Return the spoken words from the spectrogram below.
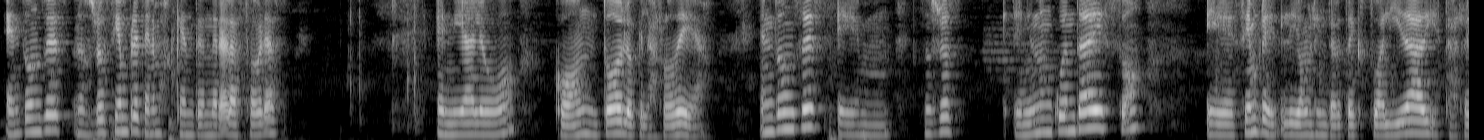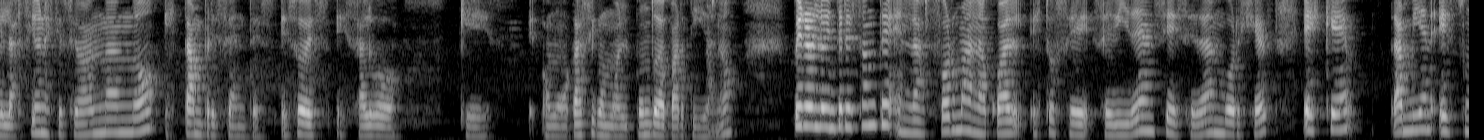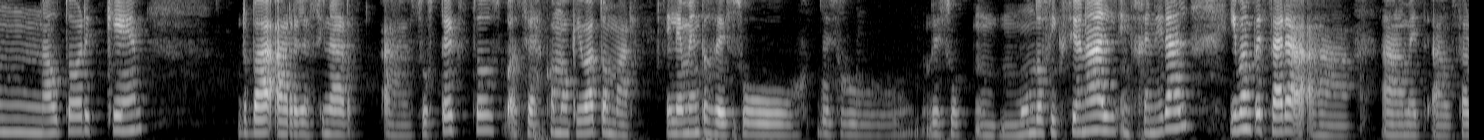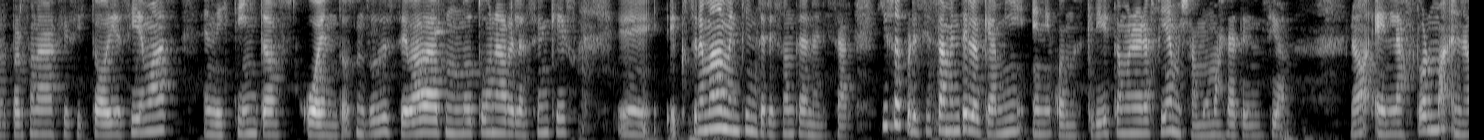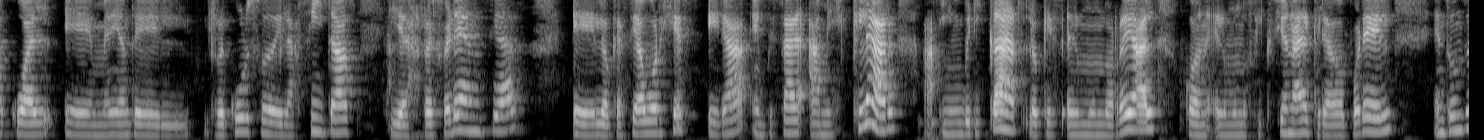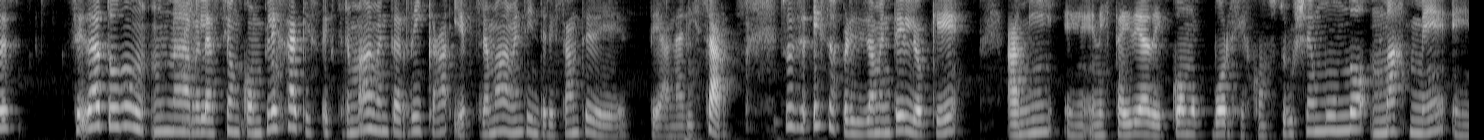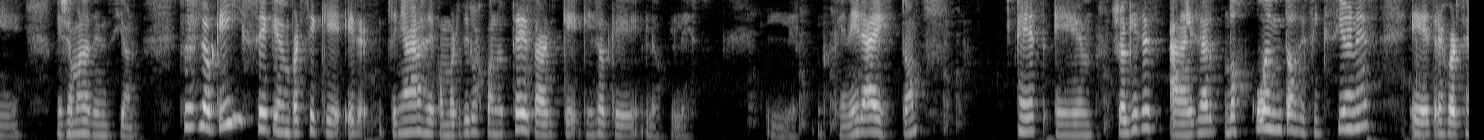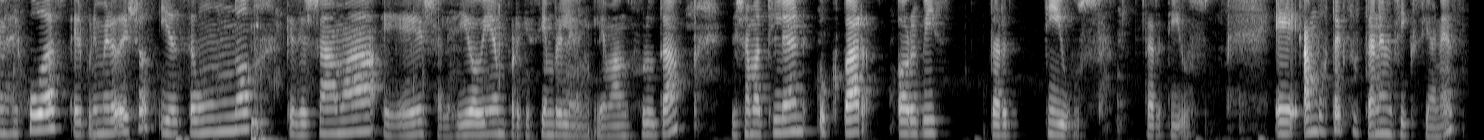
Entonces, nosotros siempre tenemos que entender a las obras en diálogo con todo lo que las rodea. Entonces, em, nosotros teniendo en cuenta eso, eh, siempre, digamos, la intertextualidad y estas relaciones que se van dando están presentes. Eso es, algo que es como casi como el punto de partida, ¿no? Pero lo interesante en la forma en la cual esto se, se evidencia y se da en Borges es que también es un autor que va a relacionar a sus textos, o sea, es como que va a tomar elementos de su, de su, de su mundo ficcional en general y va a empezar a, usar personajes, historias y demás en distintos cuentos. Entonces se va dando toda una relación que es eh, extremadamente interesante de analizar. Y eso es precisamente lo que a mí en, cuando escribí esta monografía me llamó más la atención en la forma en la cual, eh, mediante el recurso de las citas y de las referencias, eh, lo que hacía Borges era empezar a mezclar, a imbricar lo que es el mundo real con el mundo ficcional creado por él. Entonces se da toda una relación compleja que es extremadamente rica y extremadamente interesante de, analizar. Entonces eso es precisamente lo que a mí eh, en esta idea de cómo Borges construye un mundo más me, eh, me, llamó la atención. Entonces lo que hice, que me parece que tenía ganas de convertirlos con ustedes, a ver qué, es lo que, lo que les, genera esto, es, eh, yo quise analizar dos cuentos de ficciones, tres versiones de Judas, el primero de ellos, y el segundo que se llama, ya les digo bien porque siempre le, mando fruta, se llama Tlen Ukbar Orbis Tertius. Tertius. ambos textos están en ficciones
